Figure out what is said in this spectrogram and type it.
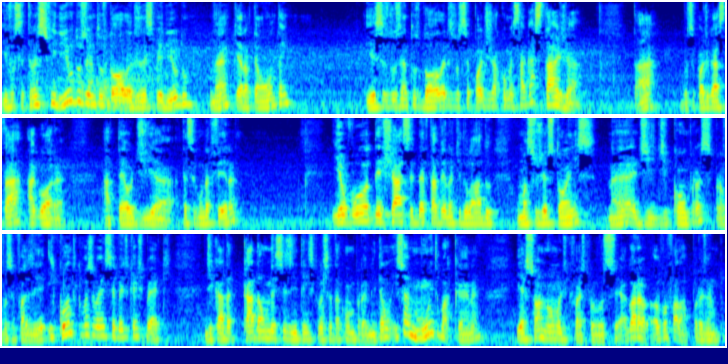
e você transferiu 200 dólares nesse período, né, que era até ontem, e esses 200 dólares você pode já começar a gastar já, tá? Você pode gastar agora até o dia, até segunda-feira, e eu vou deixar, você deve estar vendo aqui do lado, umas sugestões né, de, de compras para você fazer e quanto que você vai receber de cashback de cada, cada um desses itens que você está comprando. Então, isso é muito bacana e é só a Nomad que faz para você. Agora, eu vou falar, por exemplo,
